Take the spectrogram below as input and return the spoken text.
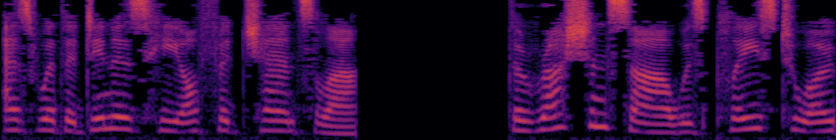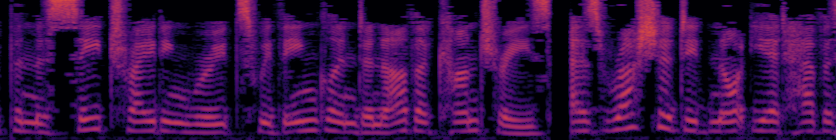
as were the dinners he offered Chancellor. The Russian Tsar was pleased to open the sea trading routes with England and other countries, as Russia did not yet have a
